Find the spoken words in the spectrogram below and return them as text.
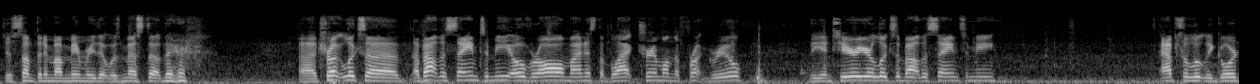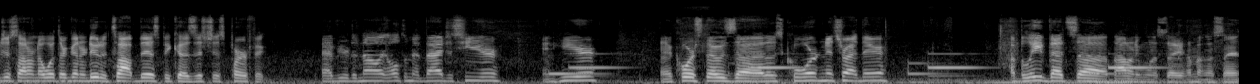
Just something in my memory that was messed up there. Uh, truck looks uh, about the same to me overall, minus the black trim on the front grille. The interior looks about the same to me. Absolutely gorgeous. I don't know what they're going to do to top this because it's just perfect. Have your Denali Ultimate badges here and here. And of course, those uh, those coordinates right there. I believe that's, uh, I don't even want to say it. I'm not going to say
